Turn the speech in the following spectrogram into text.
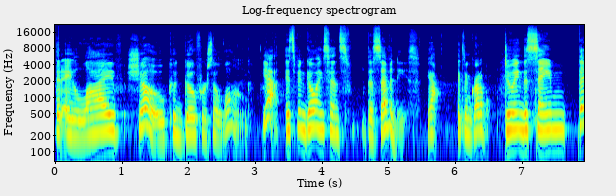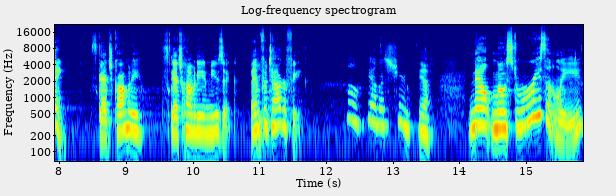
that a live show could go for so long. Yeah, it's been going since the 70s, Yeah, it's incredible. doing the same thing Sketch comedy. sketch comedy and music and photography. Oh, yeah, that's true. Yeah. Now, most recently,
